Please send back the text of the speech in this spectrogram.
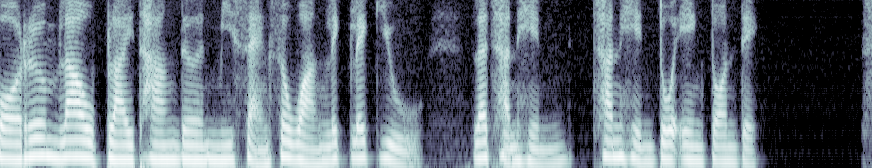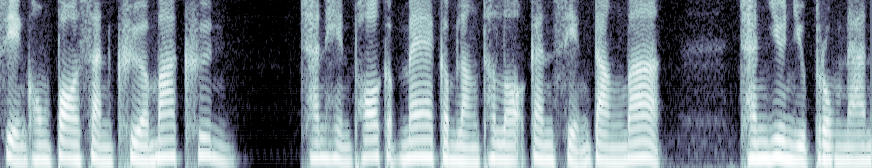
ปอเริ่มเล่าปลายทางเดินมีแสงสว่างเล็กๆอยู่ และฉันเห็น ฉันเห็นตัวเองตอนเด็ก เสียงของปอสั่นเครือมากขึ้น ฉันเห็นพ่อกับแม่กำลังทะเลาะกันเสียงดังมาก ฉันยืนอยู่ตรงนั้น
